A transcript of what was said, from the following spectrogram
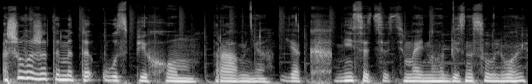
А що вважатимете успіхом травня як місяця сімейного бізнесу у Львові?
